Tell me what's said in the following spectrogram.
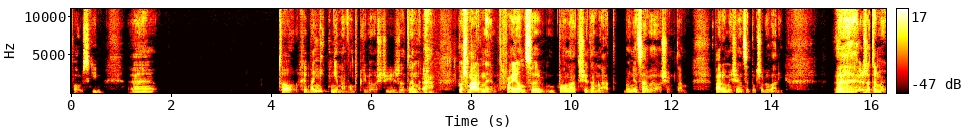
polskim, to chyba nikt nie ma wątpliwości, że ten koszmarny, trwający ponad 7 lat, bo niecałe 8, tam paru miesięcy potrzebowali, że ten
